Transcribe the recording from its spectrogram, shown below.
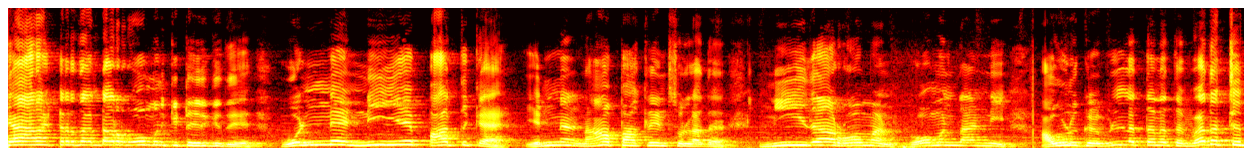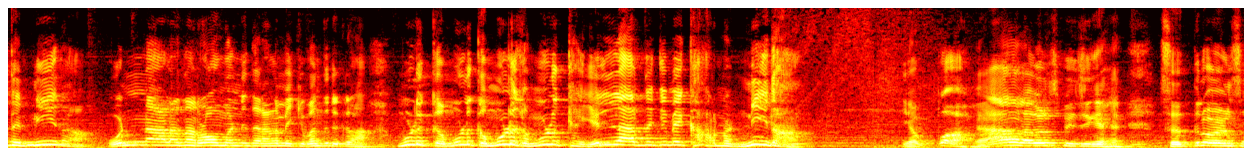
கேரக்டர் தான்டா ரோமன் கிட்ட இருக்குது. ஒன்றை நீயே பார்த்துக்க என்ன நான் பார்க்குறேன்னு சொல்லாத. நீ தான் ரோமன் ரோமன் தான் நீ. அவனுக்கு வில்லத்தனத்தை விதைச்சது நீ தான் ஒன்னால தான் ரோமன் இந்த நிலைமைக்கு வந்திருக்கிறான். முழுக்க முழுக்க முழுக்க முழுக்க எல்லாத்துக்குமே காரணம் நீ தான் எப்பா வேற லெவல் ஸ்பீச்சுங்க செத்ரோலன்ஸ்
